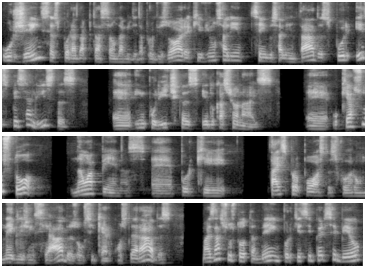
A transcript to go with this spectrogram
urgências por adaptação da medida provisória que vinham salient sendo salientadas por especialistas é, em políticas educacionais. É, o que assustou, não apenas é, porque tais propostas foram negligenciadas ou sequer consideradas, mas assustou também porque se percebeu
